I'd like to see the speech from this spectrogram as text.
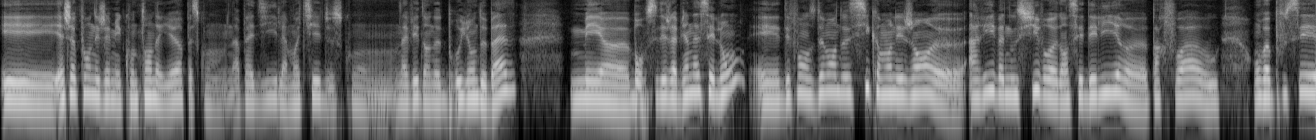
Et à chaque fois, on n'est jamais content d'ailleurs parce qu'on n'a pas dit la moitié de ce qu'on avait dans notre brouillon de base. Mais euh, bon, c'est déjà bien assez long. Et des fois, on se demande aussi comment les gens euh, arrivent à nous suivre dans ces délires euh, parfois où on va pousser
